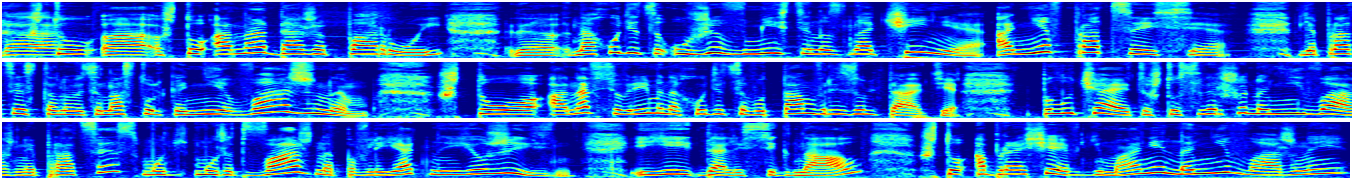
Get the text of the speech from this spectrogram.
Да. что, а, что она даже порой э, находится уже в месте назначения, а не в процессе. Для процесса становится настолько неважным, что она все время находится вот там в результате. Получается, что совершенно неважный процесс мож- может важно повлиять на ее жизнь. И ей дали сигнал, что обращая внимание на неважные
